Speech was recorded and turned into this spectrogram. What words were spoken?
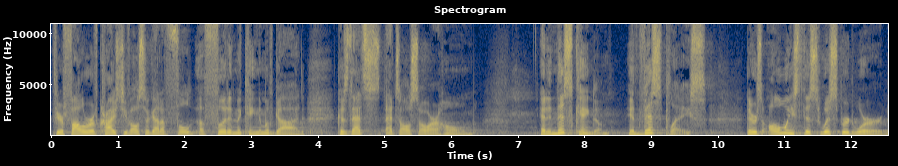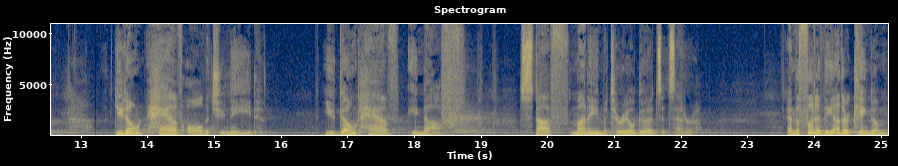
If you're a follower of Christ, you've also got a, full, a foot in the kingdom of God because that's, that's also our home. And in this kingdom, in this place, there's always this whispered word you don't have all that you need, you don't have enough stuff, money, material goods, etc. And the foot of the other kingdom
